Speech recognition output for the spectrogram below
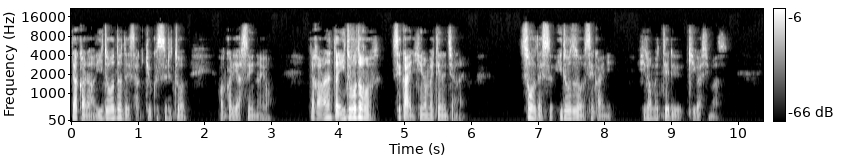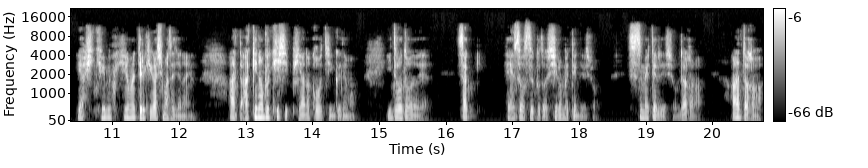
だから移動度で作曲するとわかりやすいのよ。だからあなた移動度を世界に広めてるんじゃない？そうです。移動度を世界に広めてる気がします。いや、広めてる気がしますじゃないの。あなた、秋信騎士ピアノコーチングでも、移動度でさっき演奏することを広めてるでしょ。進めてるでしょ。だから、あなたが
